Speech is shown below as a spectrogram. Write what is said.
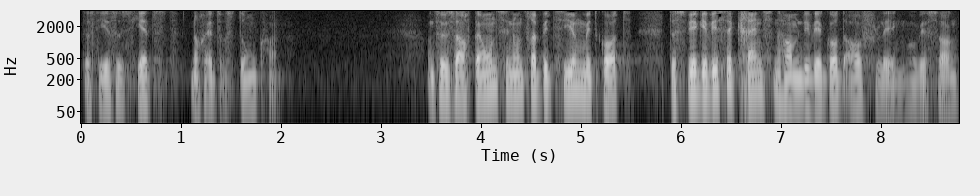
dass Jesus jetzt noch etwas tun kann. Und so ist es auch bei uns in unserer Beziehung mit Gott, dass wir gewisse Grenzen haben, die wir Gott auflegen, wo wir sagen,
